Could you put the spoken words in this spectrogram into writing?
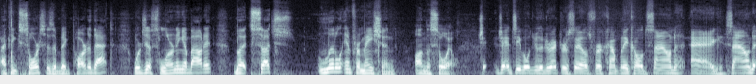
I think source is a big part of that. We're just learning about it, but such little information on the soil. Ch- Chad Seabold, you're the director of sales for a company called Sound Ag. Sound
